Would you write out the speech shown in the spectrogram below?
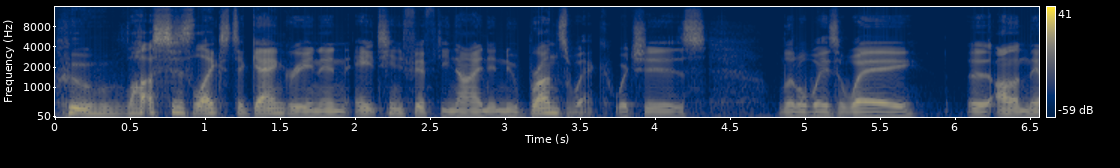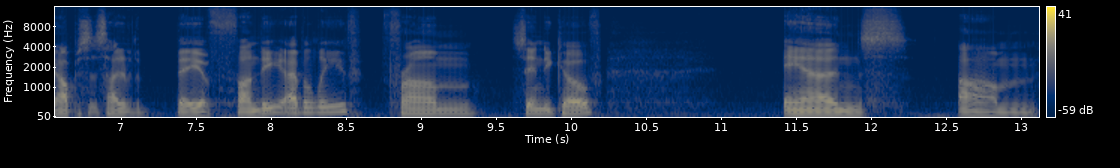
who lost his legs to gangrene in 1859 in New Brunswick, which is a little ways away uh, on the opposite side of the Bay of Fundy, I believe, from Sandy Cove. And um,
